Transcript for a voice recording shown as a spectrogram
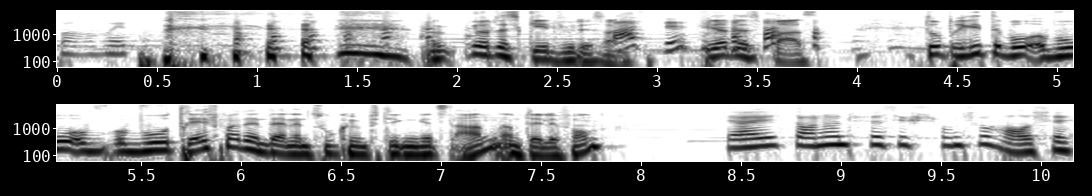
Zweieinhalb. Ja, das geht, würde ich sagen. Passt das? Ja, das passt. Du, Brigitte, wo, wo, wo treffen wir denn deinen zukünftigen jetzt an am Telefon? Der ist an und für sich schon zu Hause.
